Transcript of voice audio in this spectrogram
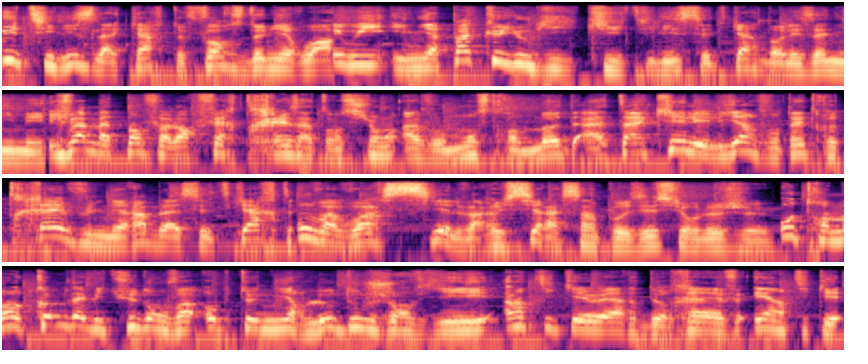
utilise la carte Force de Miroir. Et oui, il n'y a pas que Yugi qui utilise cette carte dans les animés. Il va maintenant falloir faire très attention à vos monstres en mode attaque et les liens vont être très vulnérables à cette carte. On va voir si elle va réussir à s'imposer sur le jeu. Autrement, comme d'habitude, on va obtenir le 12 janvier un ticket ER de rêve et un ticket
